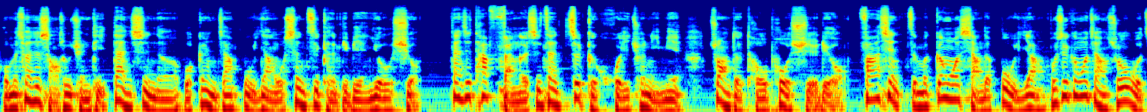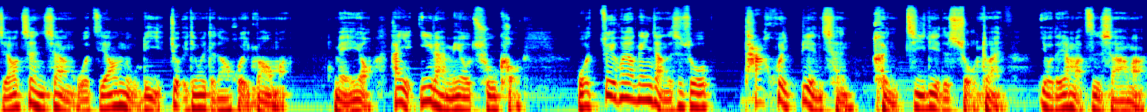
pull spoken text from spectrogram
我们虽然是少数群体，但是呢，我跟人家不一样，我甚至可能比别人优秀。但是他反而是在这个回圈里面撞得头破血流，发现怎么跟我想的不一样？不是跟我讲说我只要正向，我只要努力就一定会得到回报吗？没有，他也依然没有出口。我最后要跟你讲的是说，他会变成很激烈的手段，有的要么自杀嘛，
